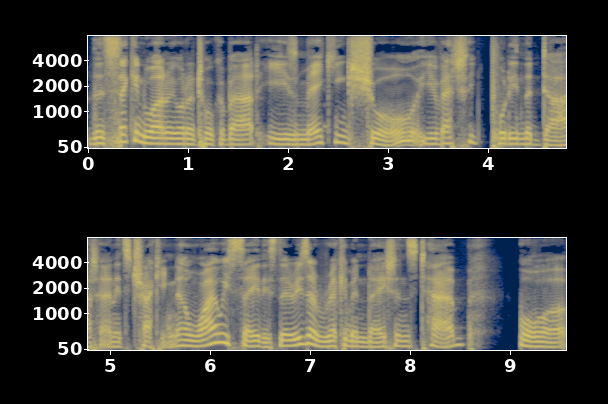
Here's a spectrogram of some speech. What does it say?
The second one we want to talk about is making sure you've actually put in the data and it's tracking. Now, why we say this, there is a recommendations tab or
